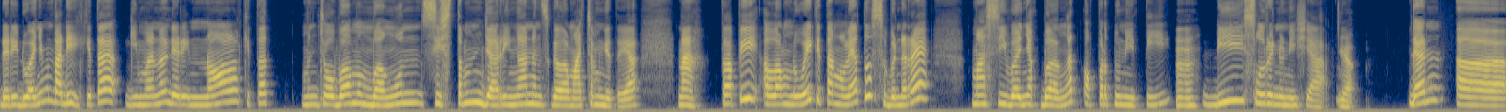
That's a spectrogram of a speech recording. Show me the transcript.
dari dua nyam tadi kita gimana dari nol kita mencoba membangun sistem jaringan dan segala macam gitu ya. Nah, tapi along the way kita ngeliat tuh sebenarnya masih banyak banget opportunity Mm. di seluruh Indonesia. Ya. Dan eh,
